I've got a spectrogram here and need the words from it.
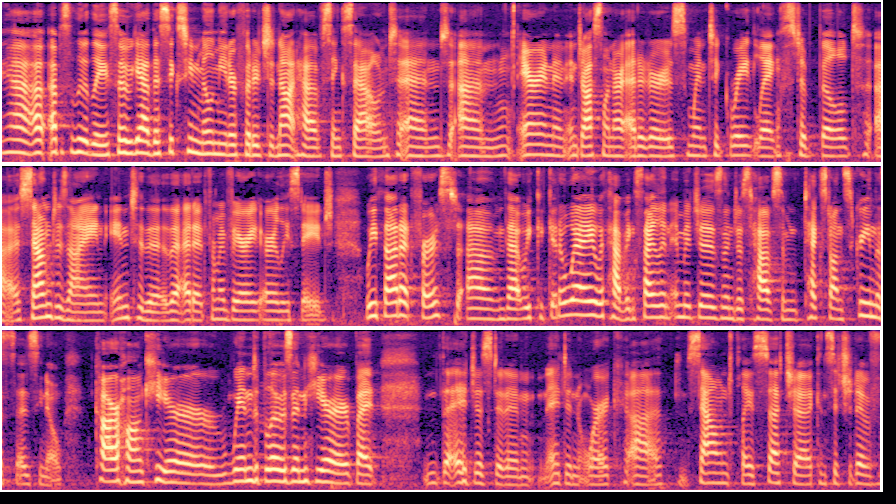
Yeah, absolutely. So yeah, the 16 millimeter footage did not have sync sound, and um, Erin and, and, Jocelyne, our editors, went to great lengths to build uh, sound design into the, the edit from a very early stage. We thought at first um, that we could get away with having silent images and just have some text on screen that says, you know, car honk here, wind blows in here, but it just didn't. It didn't work. Uh, sound plays such a constitutive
